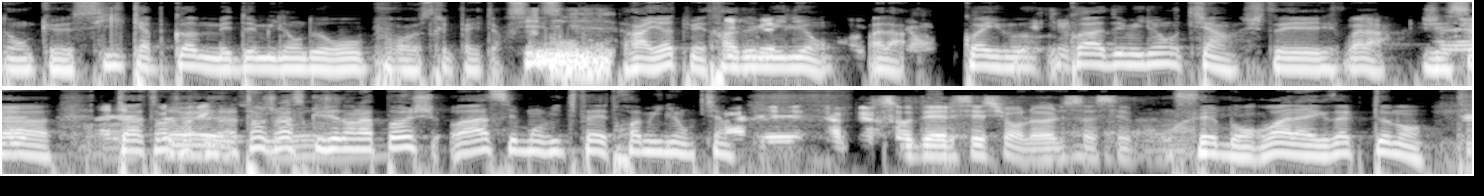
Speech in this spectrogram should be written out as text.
Donc euh, si Capcom met 2 millions d'euros pour euh, Street Fighter 6, Riot mettra Ils 2 mettent millions. Voilà. Quoi, il quoi 2 millions? Tiens, je t'ai voilà, j'ai ça. Tiens, attends, je, attends, je regarde ce que j'ai dans la poche. Ah, c'est bon, vite fait, 3 millions. Tiens. Allez, un perso DLC sur LoL, ça c'est bon. ouais. C'est bon, voilà, exactement.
